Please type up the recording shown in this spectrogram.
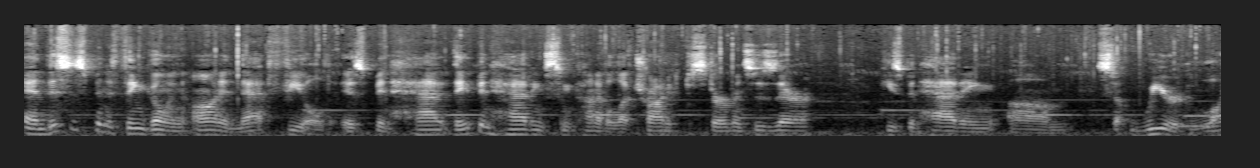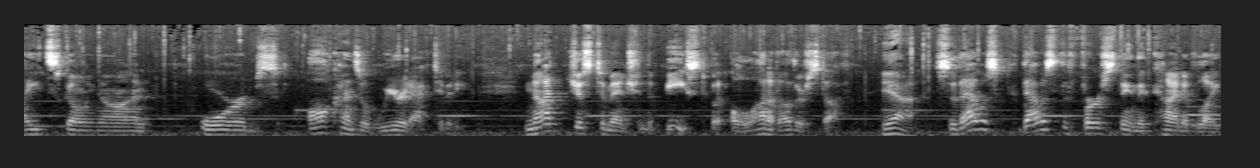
And this has been a thing going on in that field. Has been ha- they've been having some kind of electronic disturbances there. He's been having um, some weird lights going on, orbs, all kinds of weird activity. Not just to mention the beast, but a lot of other stuff. Yeah. So that was that was the first thing that kind of like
